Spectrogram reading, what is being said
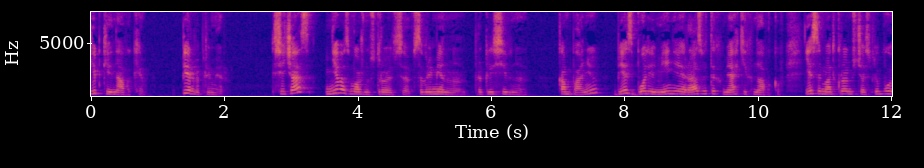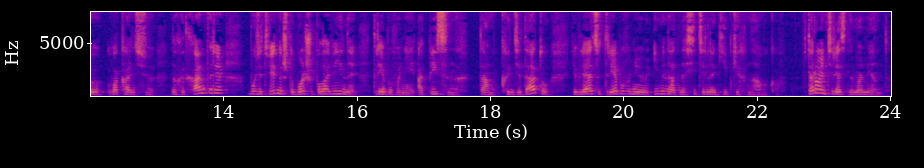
гибкие навыки? Первый пример. Сейчас невозможно устроиться в современную прогрессивную компанию без более-менее развитых мягких навыков. Если мы откроем сейчас любую вакансию на HeadHunter, будет видно, что больше половины требований, описанных там к кандидату, являются требованиями именно относительно гибких навыков. Второй интересный момент.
